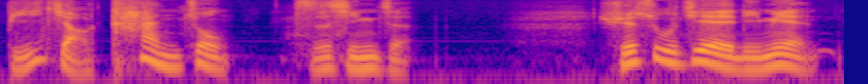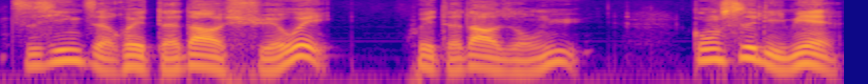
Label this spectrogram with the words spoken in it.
比较看重执行者。学术界里面，执行者会得到学位，会得到荣誉。公司里面，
